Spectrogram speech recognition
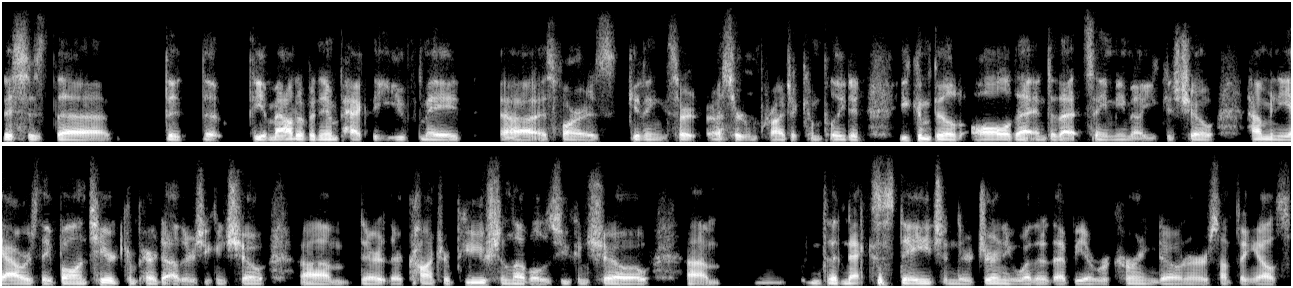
this is the the the the amount of an impact that you've made uh, as far as getting cert a certain project completed, you can build all of that into that same email. You can show how many hours they volunteered compared to others. You can show um, their their contribution levels. You can show um, the next stage in their journey, whether that be a recurring donor or something else.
